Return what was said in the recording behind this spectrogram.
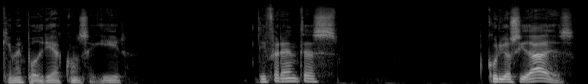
¿Qué me podría conseguir? Diferentes curiosidades,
